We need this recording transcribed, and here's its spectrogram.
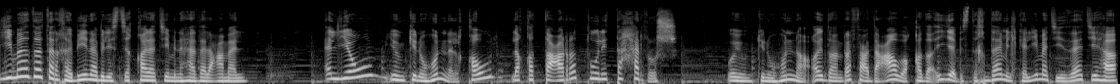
لماذا ترغبين بالاستقالة من هذا العمل؟ اليوم يمكنهن القول لقد تعرضت للتحرش. ويمكنهن أيضا رفع دعاوى قضائية باستخدام الكلمة ذاتها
